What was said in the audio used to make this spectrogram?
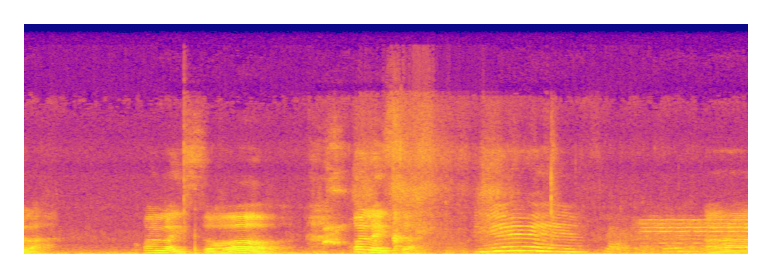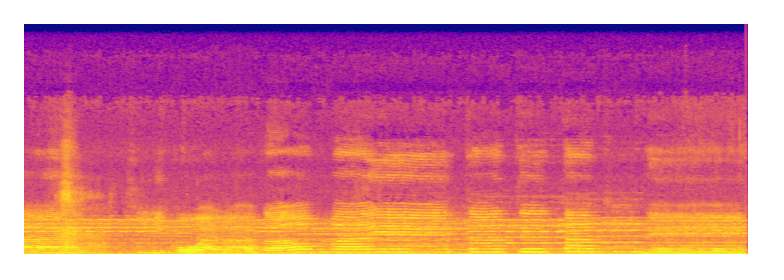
헐라. 헐라 있어. 헐라 있어 예. 아기 알라가 엄마의 따뜻한 품에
